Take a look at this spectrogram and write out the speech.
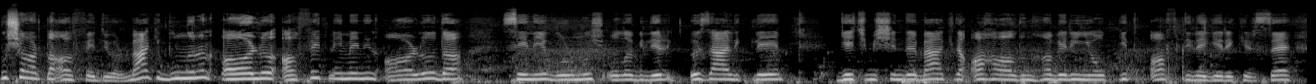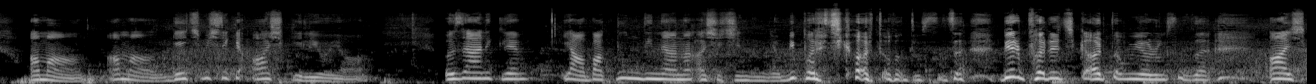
Bu şartla affediyorum. Belki bunların ağırlığı, affetmemenin ağırlığı da seni vurmuş olabilir. Özellikle geçmişinde belki de ah aldın haberin yok git af dile gerekirse aman aman geçmişteki aşk geliyor ya. Özellikle ya bak bunu dinleyenler aşk için dinliyor. Bir para çıkartamadım size. Bir para çıkartamıyorum size. Aşk,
